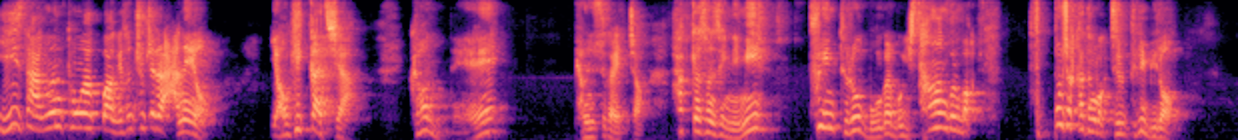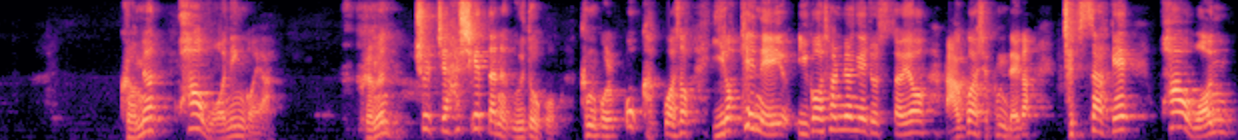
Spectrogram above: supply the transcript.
이상은 통합과학에서는 출제를 안 해요. 여기까지야. 그런데 변수가 있죠. 학교 선생님이 프린트로 뭔가 뭐 이상한 걸막 뽀작 같은 거 막 들이밀어. 그러면 화원인 거야. 그러면 출제하시겠다는 의도고, 그럼 그걸 꼭 갖고 와서 이렇게 내 이거 설명해 줬어요. 라고 하셔. 그럼 내가 잽싸게 화원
